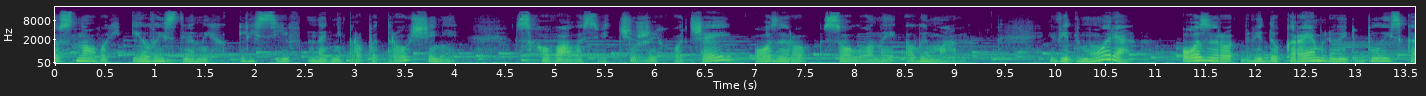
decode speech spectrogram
соснових і листвяних лісів на Дніпропетровщині сховалось від чужих очей озеро Солоний Лиман. Від моря озеро відокремлюють близько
